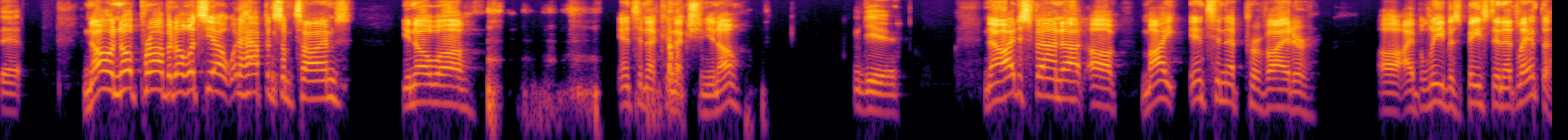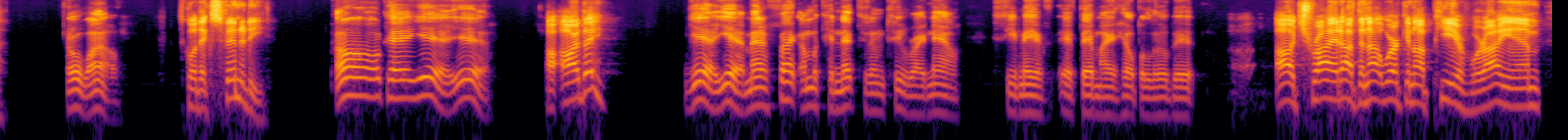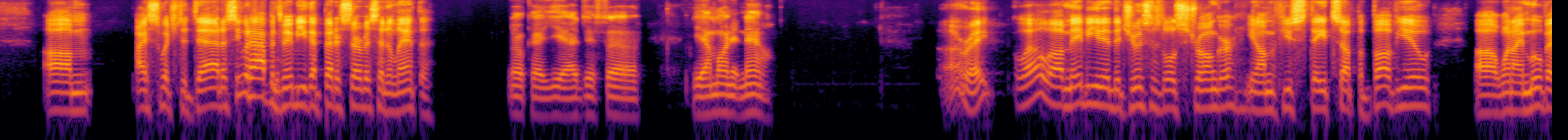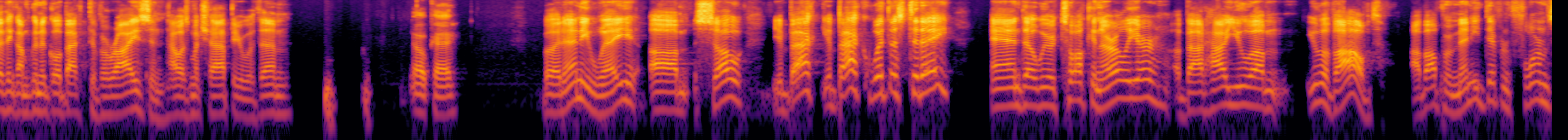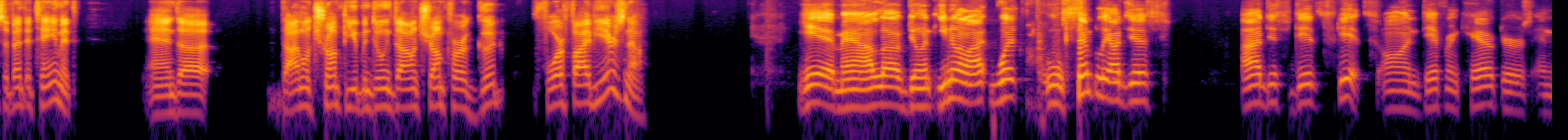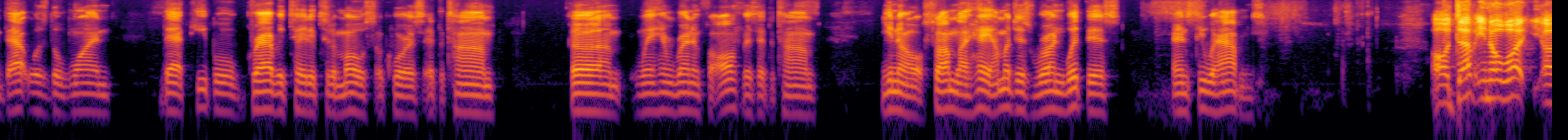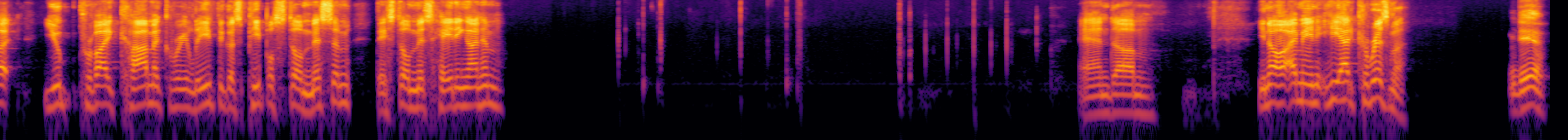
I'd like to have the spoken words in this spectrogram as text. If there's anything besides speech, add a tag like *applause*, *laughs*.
about that. No, no problem at all. Let's see how what happens sometimes. You know, uh internet connection, you know? Yeah. Now I just found out uh my internet provider, uh, I believe, is based in Atlanta. Oh wow. It's called Xfinity. Oh, okay. Yeah, yeah. Uh, are they? Yeah, yeah. Matter of fact, I'm gonna connect to them too right now. See maybe if, if that might help a little bit. Oh, try it out. They're not working up here where I am. Um, I switched to data. See what happens. Maybe you get better service in Atlanta. Okay, yeah. I just uh yeah, I'm on it now. All right. Well, uh, maybe the juice is a little stronger. You know, I'm a few states up above you. Uh, when I move, I think I'm going to go back to Verizon. I was much happier with them. Okay. But anyway, um, so you're back. You're back with us today, and uh, we were talking earlier about how you um you evolved, evolved from many different forms of entertainment, and uh, Donald Trump. You've been doing Donald Trump for a good four or five years now. Yeah, man, I love doing. You know, I what well, simply I just I just did skits on different characters, and that was the one that people gravitated to the most, of course, at the time, um, when him running for office at the time, you know. So I'm like, hey, I'm gonna just run with this and see what happens. Oh, Dev, you know what? Uh, you provide comic relief because people still miss him. They still miss hating on him. And um, you know, I mean, he had charisma. Yeah.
